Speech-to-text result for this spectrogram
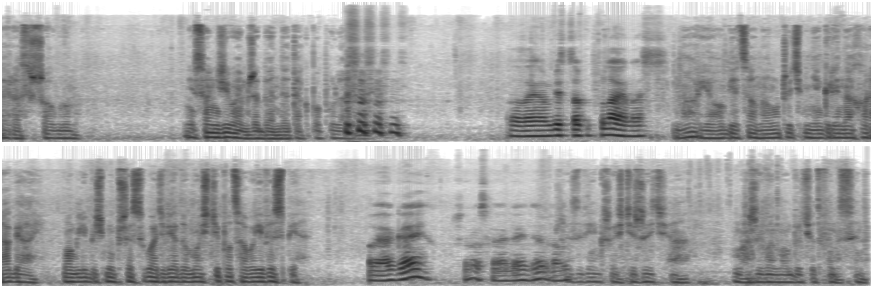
teraz Shogun. Nie sądziłem, że będę tak popularny. No zajebista popularność. Norio obiecał nauczyć mnie gry na Horagai. Moglibyśmy przesyłać wiadomości po całej wyspie. Hoyagaj? Czym jest? Nie wiem. Przez większość życia marzyłem o byciu twym synem.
